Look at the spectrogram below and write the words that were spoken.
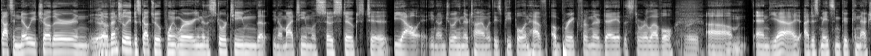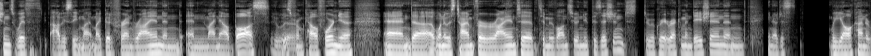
got to know each other and you know eventually just got to a point where you know the store team that you know my team was so stoked to be out you know enjoying their time with these people and have a break from their day at the store level Right. um, and yeah I, I just made some good connections with obviously my, my good friend Ryan and and my now boss who was Yeah. from California and uh, when it was time for Ryan to to move on to a new position just through a great recommendation and you know just we all kind of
